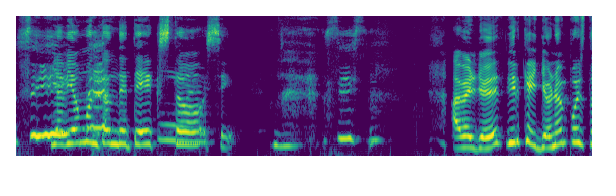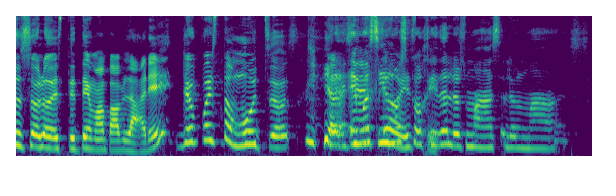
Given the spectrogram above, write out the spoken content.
Sí. Y había un montón de texto, sí. A ver, yo decir que yo no he puesto solo este tema para hablar, ¿eh? Yo he puesto muchos. Y hemos hemos este. cogido los más, los más,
